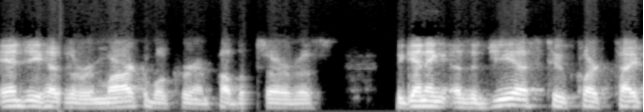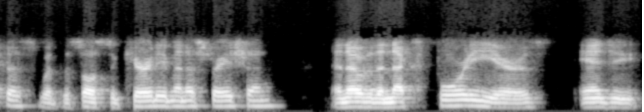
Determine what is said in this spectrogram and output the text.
Angie has a remarkable career in public service, beginning as a GS2 clerk typist with the Social Security Administration. And over the next 40 years, Angie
